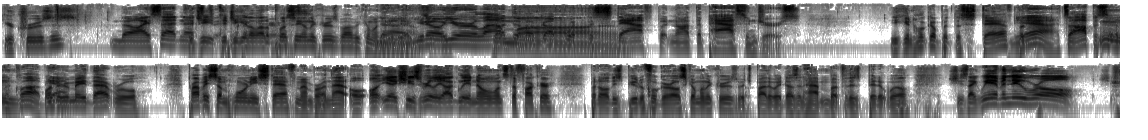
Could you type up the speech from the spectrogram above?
Your cruises. No, I sat next. Did you did you get a lot of pussy on the cruise, Bobby? Come on, No, gotta be honest you know you're allowed Come to hook up with the staff, but not the passengers. You can hook up with the staff. But, Yeah, it's opposite of a Hmm, club, Wonder yeah. who made that rule. Probably some horny staff member on that. Oh, oh, yeah, she's really ugly and no one wants to fuck her. But all these beautiful girls come on the cruise, which by the way doesn't happen, but for this bit it will. She's like, we have a new rule.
